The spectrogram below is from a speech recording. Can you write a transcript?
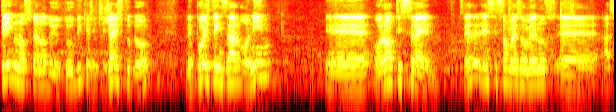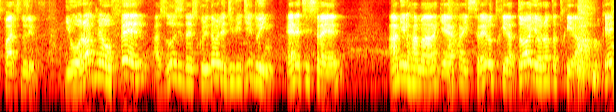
tem no nosso canal do YouTube, que a gente já estudou. Depois tem Zar Onim, é, Orot Israel. Esses são mais ou menos é, as partes do livro. E o Orot Meofel, as luzes da escuridão, ele é dividido em Eretz Israel, Amil Hama, guerra, Israel Triató e Orot Triá, ok?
